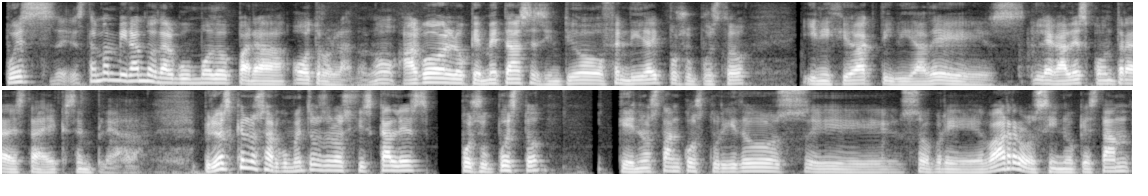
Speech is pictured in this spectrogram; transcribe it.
pues estaban mirando de algún modo para otro lado, ¿no? Algo en lo que Meta se sintió ofendida y, por supuesto, inició actividades legales contra esta ex empleada. Pero es que los argumentos de los fiscales, por supuesto, que no están construidos eh, sobre barro, sino que están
